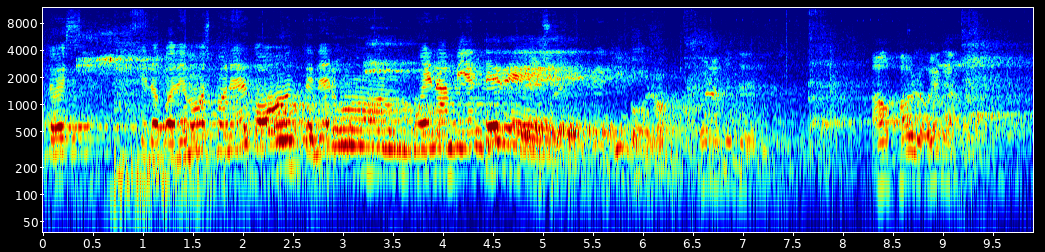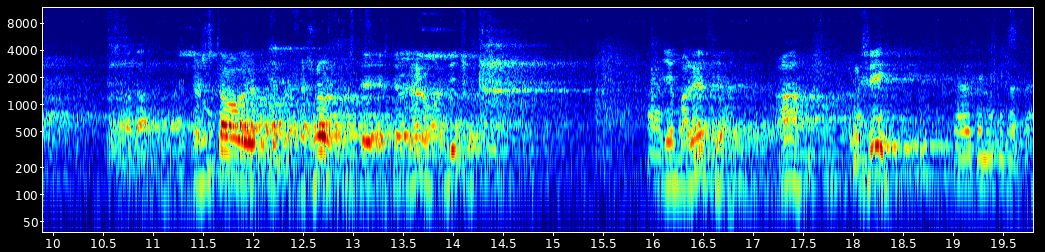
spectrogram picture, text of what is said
Entonces, que lo podemos poner con tener un buen ambiente de, de equipo, ¿no? Buen ambiente de equipo. Vamos, Pablo, venga. Has estado de, de profesor este, este verano, me han dicho. Allí en Valencia. Ah, sí. Ya lo tenía que soltar.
